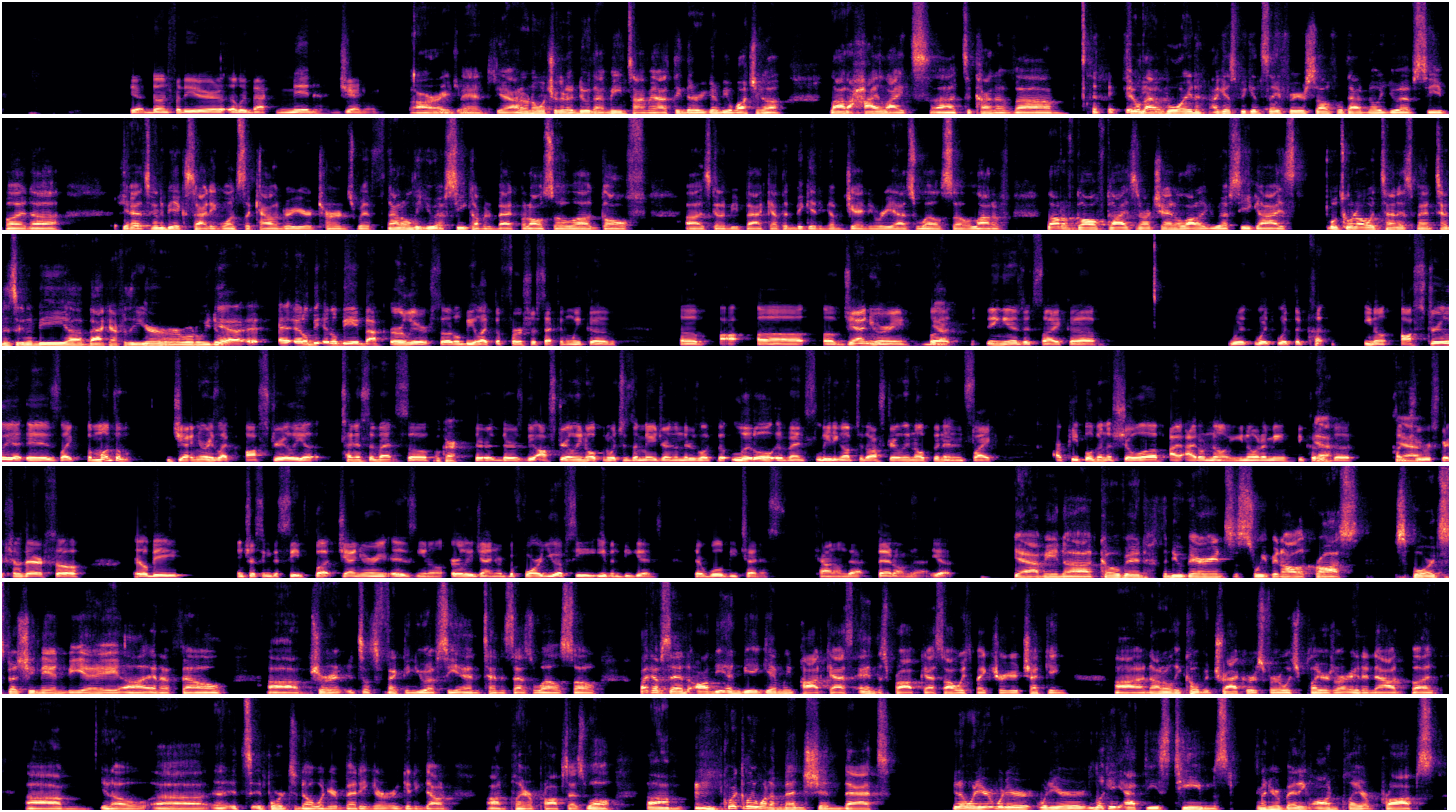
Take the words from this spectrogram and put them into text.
Yeah, done for the year. It'll be back mid January. All right, Legend. man. Yeah, I don't know what you're gonna do in that meantime, man. I think they're gonna be watching a lot of highlights uh, to kind of um, fill that void. I guess we can say for yourself without no UFC, but uh, yeah, it's gonna be exciting once the calendar year turns with not only UFC coming back, but also uh, golf uh, is gonna be back at the beginning of January as well. So a lot of a lot of golf guys in our channel, a lot of UFC guys. What's going on with tennis, man? Tennis is going to be uh, back after the year, or what are we doing? Yeah, it, it'll be it'll be back earlier, so it'll be like the first or second week of of uh, uh of January. But the thing is, it's like uh with with with the cut, you know, Australia is like the month of January is like Australia tennis events. So Okay. there there's the Australian Open, which is a major, and then there's like the little events leading up to the Australian Open, and it's like, are people going to show up? I I don't know. You know what I mean? Because Yeah. of the country Yeah. restrictions there. So it'll be interesting to see. But January is, you know, early January before UFC even begins. There will be tennis. Count on that. Bet on that. Yeah. Yeah, I mean, uh, COVID, the new variants is sweeping all across sports, especially in the NBA, uh, NFL. Uh, I'm sure it's affecting UFC and tennis as well. So, like I've said on the NBA Gambling Podcast and this podcast, always make sure you're checking uh, not only COVID trackers for which players are in and out, but um, you know, uh, it's important to know when you're betting or getting down on player props as well. Um, quickly want to mention that you know when you're when you're when you're looking at these teams and you're betting on player props,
